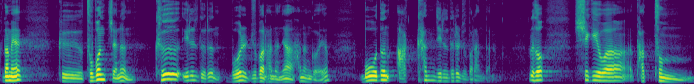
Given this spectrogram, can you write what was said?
그다음에 그 두 번째는 그 일들은 뭘 유발하느냐 하는 거예요. 모든 악한 일들을 유발한다는 거. 그래서 시기와 다툼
